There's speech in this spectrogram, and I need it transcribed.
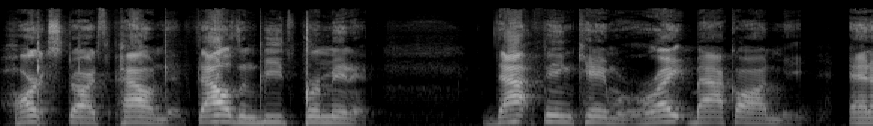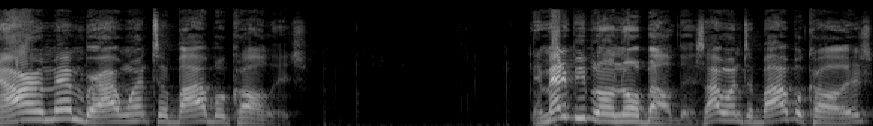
Heart starts pounding, thousand beats per minute. That thing came right back on me. And I remember I went to Bible college. And many people don't know about this. I went to Bible college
